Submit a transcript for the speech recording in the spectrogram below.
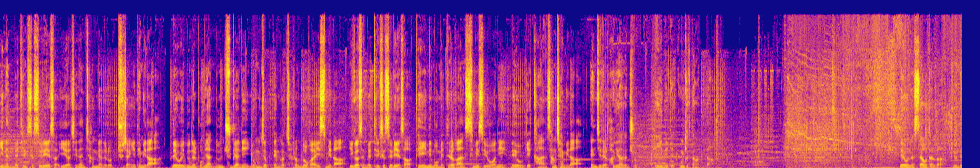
이는 매트릭스 3에서 이어지는 장면으로 추정이 됩니다. 네오의 눈을 보면 눈 주변이 용접된 것처럼 녹아 있습니다. 이것은 매트릭스 3에서 베인의 몸에 들어간 스미스 요원이 네오에게 가한 상처입니다. 엔진을 확인하던 중 베인에게 공격당합니다. 네오는 싸우다가 눈을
